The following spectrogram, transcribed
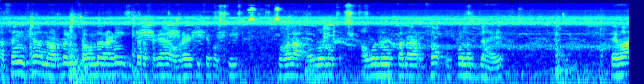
असंख्य नॉर्दर्न शॉलर आणि इतर सगळ्या व्हरायटीचे पक्षी तुम्हाला अवलोक अवलोकनार्थ उपलब्ध आहेत. तेव्हा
